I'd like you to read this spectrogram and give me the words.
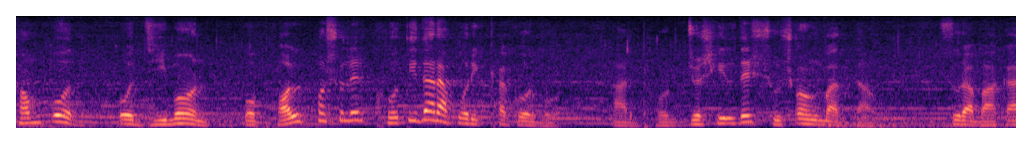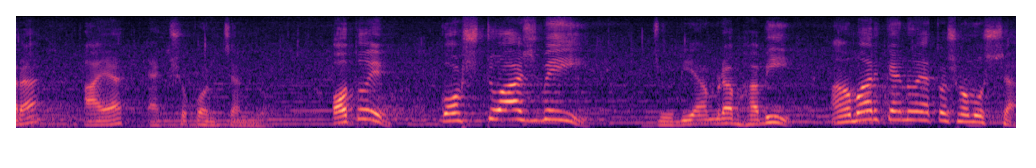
সম্পদ ও জীবন ও ফল ফসলের ক্ষতি দ্বারা পরীক্ষা করব। আর ধৈর্যশীলদের সুসংবাদ দাও। সুরা বাকারা, আয়াত একশো পঞ্চান্ন। অতএব কষ্ট আসবেই। যদি আমরা ভাবি, আমার কেন এত সমস্যা?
